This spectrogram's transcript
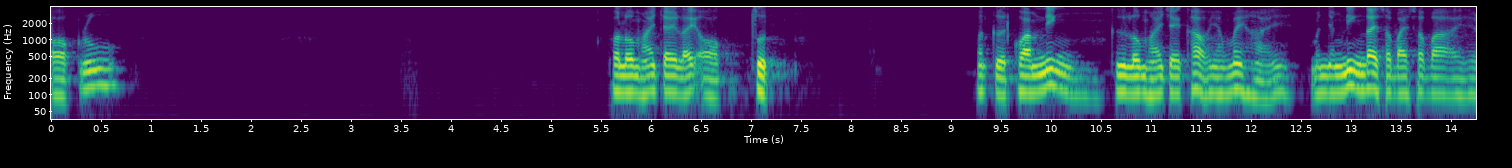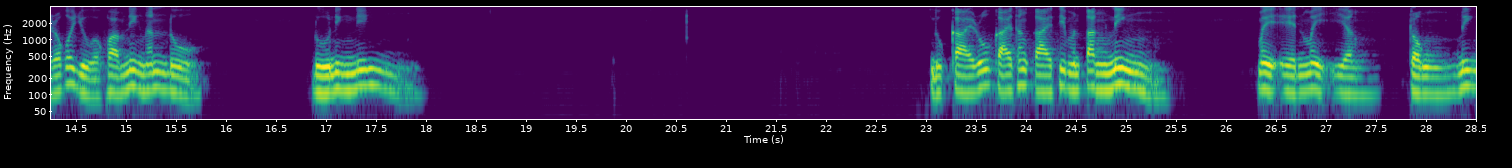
ออกรู้ พอลมหายใจไหลออกสุด มันเกิดความนิ่ง คือลมหายใจเข้ายังไม่หาย มันยังนิ่งได้สบายๆ เราก็อยู่กับความนิ่งนั้นดู ดูนิ่งๆ ดูกายรู้กายทั้งกายที่มันตั้งนิ่ง ไม่เอ็นไม่เอียง ตรงนิ่ง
